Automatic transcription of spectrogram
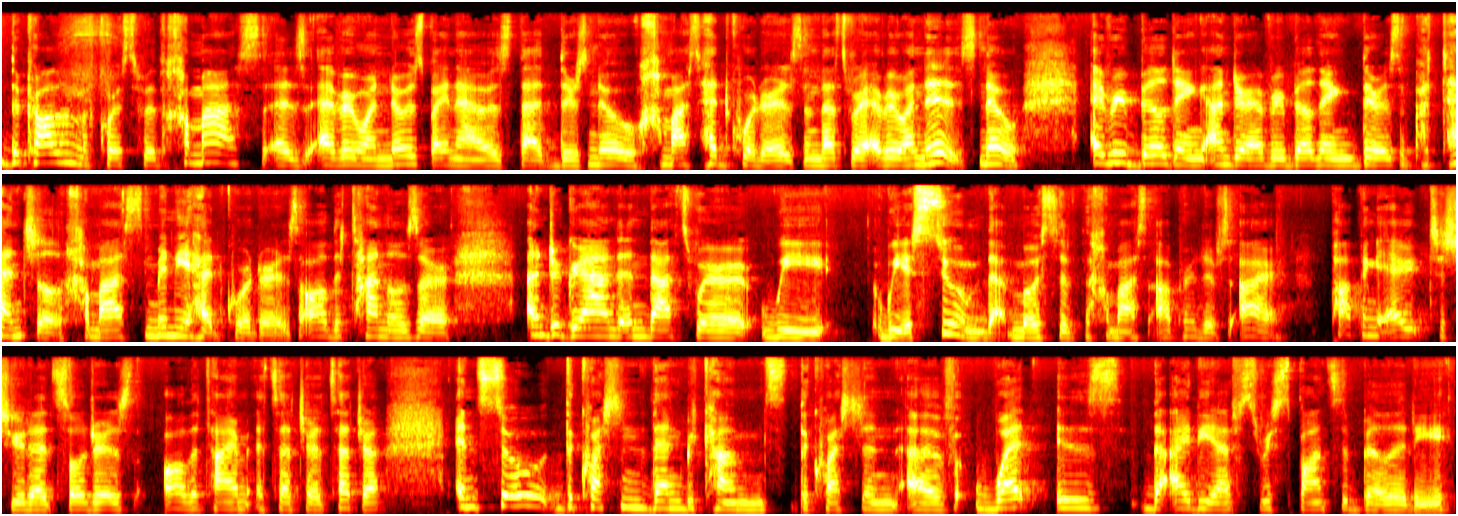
The problem, of course, with Hamas, as everyone knows by now, is that there's no Hamas headquarters and that's where everyone is. No, every building, under every building, there is a potential Hamas mini headquarters. All the tunnels are underground, and that's where we, we assume that most of the Hamas operatives are popping out to shoot at soldiers all the time, etc., etc. And so the question then becomes the question of what is the IDF's responsibility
